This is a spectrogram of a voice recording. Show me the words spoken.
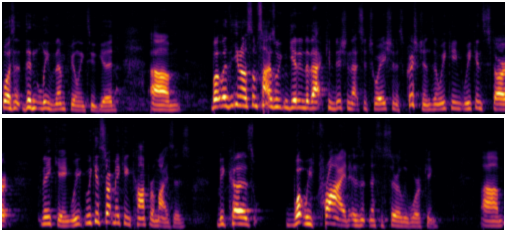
wasn't, didn't leave them feeling too good. Um, but, but, you know, sometimes we can get into that condition, that situation as Christians, and we can, we can start thinking, we, we can start making compromises because what we've tried isn't necessarily working. Um,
